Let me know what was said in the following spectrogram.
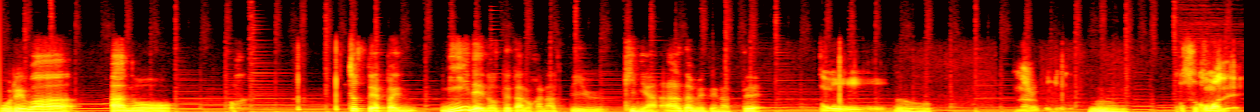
俺は、あの、ちょっとやっぱり、三重で乗ってたのかなっていう気に改めてなって、おー。うん、なるほど。うん、そこまで。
